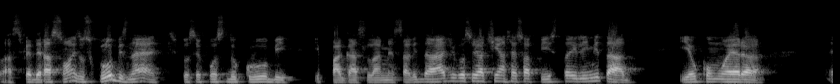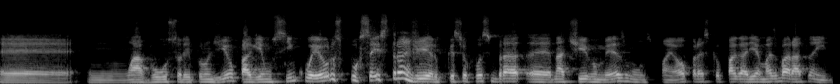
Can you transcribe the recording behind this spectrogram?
as federações, os clubes, né? Se você fosse do clube e pagasse lá a mensalidade, você já tinha acesso à pista ilimitado. E eu, como era é, um avulso ali por um dia, eu paguei uns 5 euros por ser estrangeiro, porque se eu fosse é, nativo mesmo, espanhol, parece que eu pagaria mais barato ainda.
